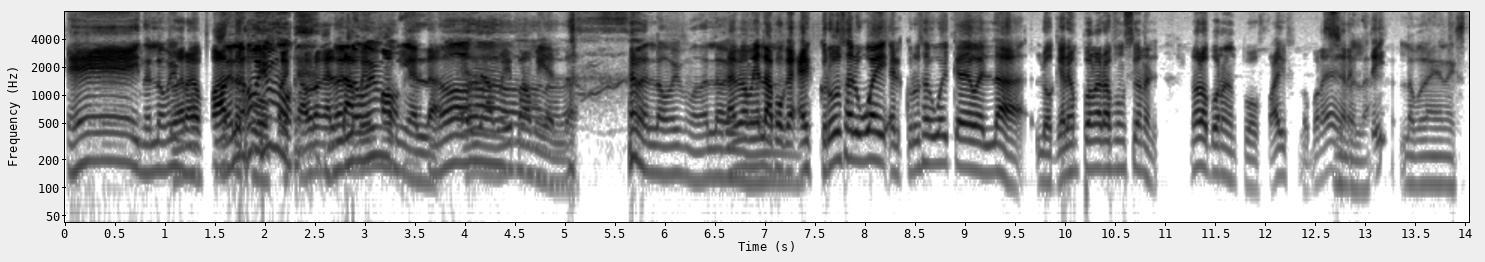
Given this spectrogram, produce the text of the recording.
¡Ey! No es lo Tú mismo. eres No fan es de 205, mismo. cabrón. Es No la misma mismo. mierda. No, es no, la no, misma no, no, mierda. No es lo mismo. No es lo la misma mierda. no Porque el Cruiserweight, el Cruiserweight que de verdad lo quieren poner a funcionar, no lo ponen en 205, lo ponen Sí, en verdad. NXT. Lo ponen en NXT.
